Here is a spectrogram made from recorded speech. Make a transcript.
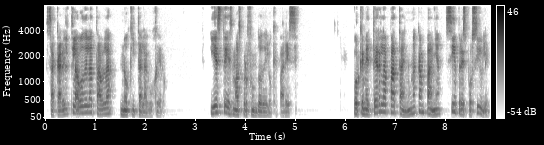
sacar el clavo de la tabla no quita el agujero. Y este es más profundo de lo que parece. Porque meter la pata en una campaña siempre es posible,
